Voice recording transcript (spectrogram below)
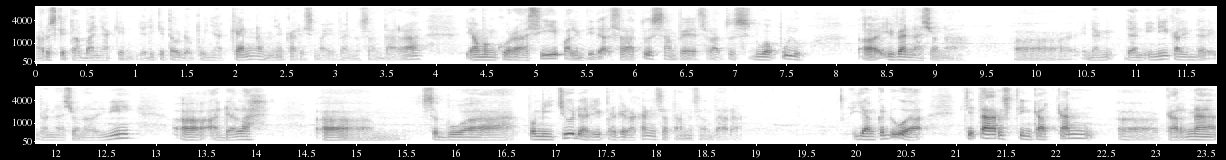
harus kita banyakin. Jadi kita udah punya Ken namanya Karisma Event Nusantara yang mengkurasi paling tidak 100 sampai 120 uh, event nasional. Uh, dan, dan ini kalender event nasional ini uh, adalah um, sebuah pemicu dari pergerakan wisata Nusantara. Yang kedua, kita harus tingkatkan uh, karena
